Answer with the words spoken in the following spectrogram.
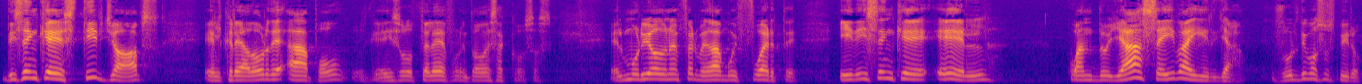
Dicen que Steve Jobs, el creador de Apple, que hizo los teléfonos y todas esas cosas, él murió de una enfermedad muy fuerte y dicen que él, cuando ya se iba a ir ya, su último suspiro,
